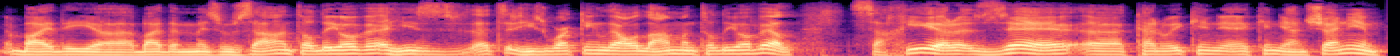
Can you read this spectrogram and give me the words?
by the uh, by the mezuzah until the yovel. He's that's it. He's working the olam until the yovel. Sachir ze uh, kanui kinyan shanim.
